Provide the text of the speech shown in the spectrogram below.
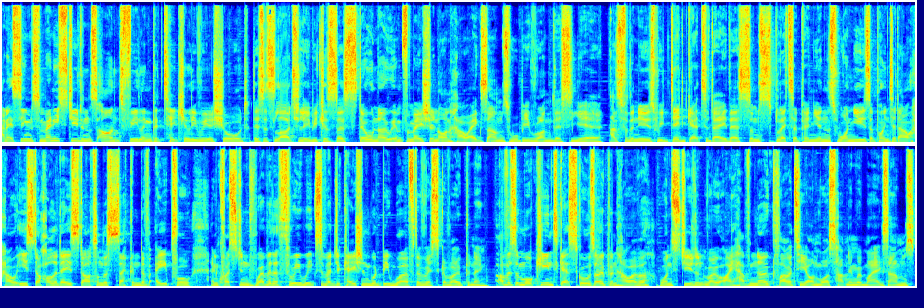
And it seems many students aren't feeling particularly reassured. This is largely because there's still no information on how exams will be run this year. As for the news we did get today, there's some split opinions. One user pointed out how Easter holidays start on the 2nd of April and questioned whether the three weeks of education would be worth the risk of opening. Others are more keen to get schools open, however. One student wrote, I have no clarity on what's happening with my exams.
